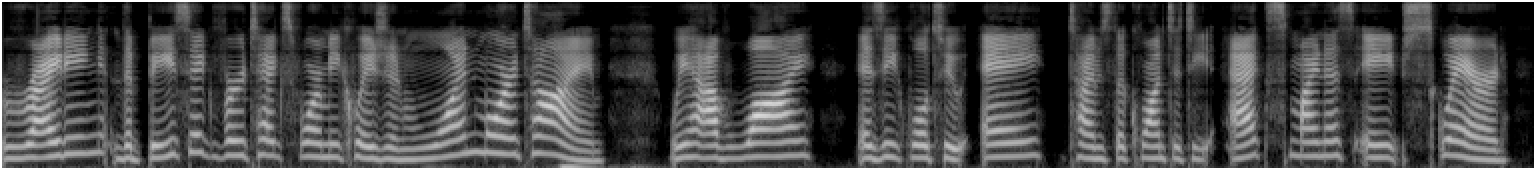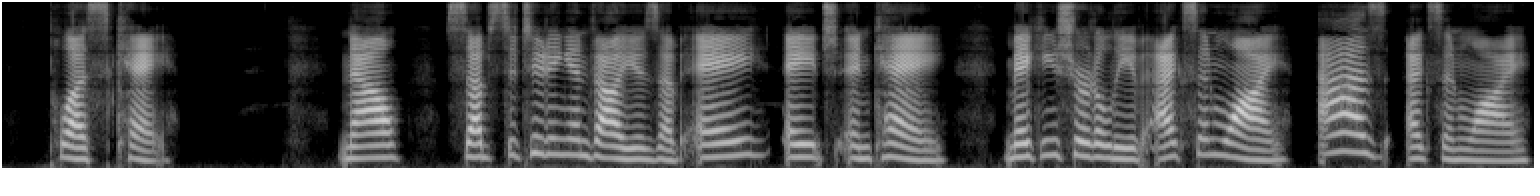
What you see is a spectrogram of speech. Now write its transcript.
Writing the basic vertex form equation one more time, we have y is equal to a times the quantity x minus h squared plus k. Now, substituting in values of a, h, and k, making sure to leave x and y as x and y,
